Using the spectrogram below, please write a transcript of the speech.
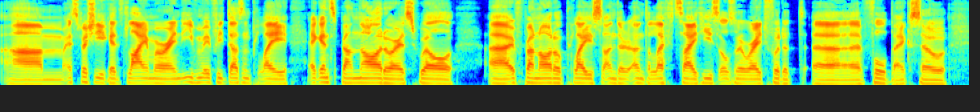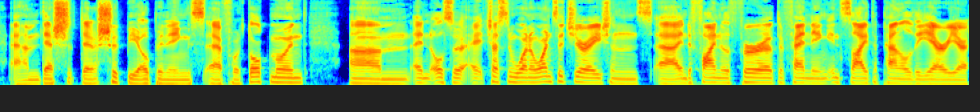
Um, especially against Laimer, and even if he doesn't play against Bernardo as well. Uh, if Bernardo plays on the on the left side, he's also a right-footed uh, fullback, so um, there should there should be openings uh, for Dortmund. Um, and also uh, just in one-on-one situations, uh, in the final third, defending inside the penalty area,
